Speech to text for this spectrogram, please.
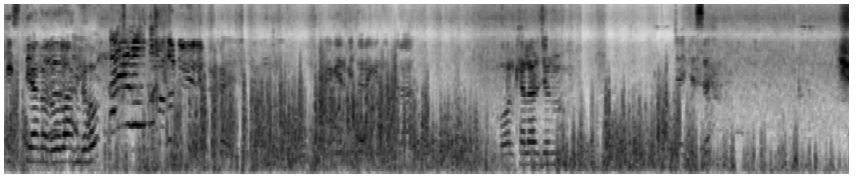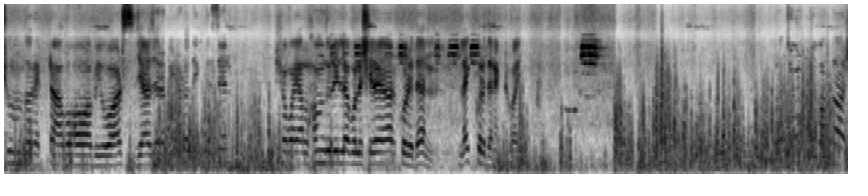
ক্রিস্তিয়ানো রোনাল্ডো। ব্যাগের ভিতরে কিন্তু তারা বল খেলার জন্য যাইতেছে। সুন্দর একটা আবহাওয়া ভিউয়ার্স যারা যারা ভিডিওটা দেখতেছেন, সবাই আলহামদুলিল্লাহ বলে শেয়ার করে দেন। লাইক করে দেন একটা ভাই। প্রচণ্ড বাতাস,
